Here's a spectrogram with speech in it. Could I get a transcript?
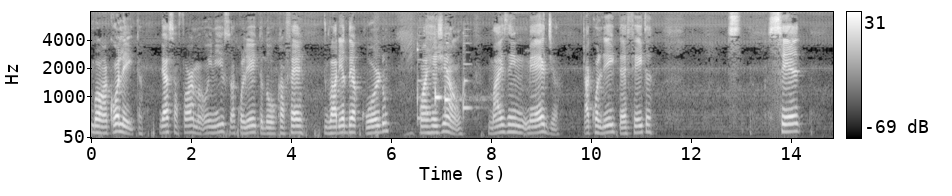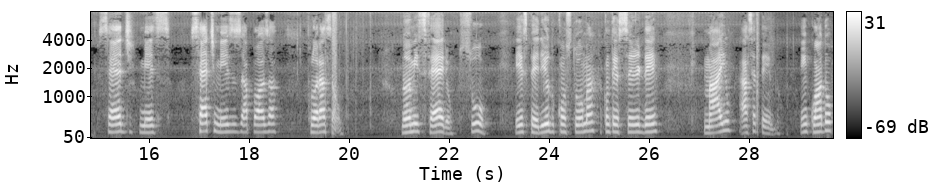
Bom, a colheita. Dessa forma, o início da colheita do café varia de acordo com a região, mas em média a colheita é feita sete meses, sete meses após a floração. No hemisfério sul, esse período costuma acontecer de maio a setembro, enquanto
